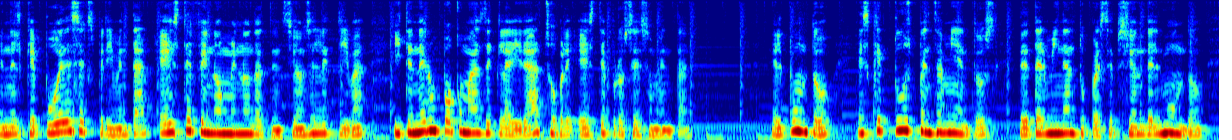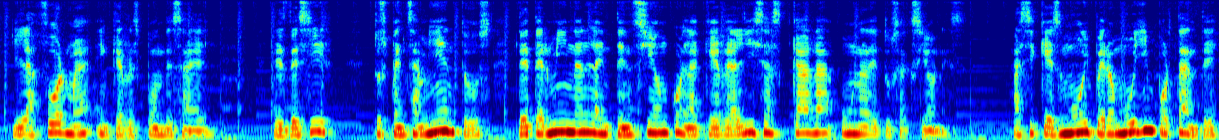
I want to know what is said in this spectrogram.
en el que puedes experimentar este fenómeno de atención selectiva y tener un poco más de claridad sobre este proceso mental. El punto es que tus pensamientos determinan tu percepción del mundo y la forma en que respondes a él. Es decir, tus pensamientos determinan la intención con la que realizas cada una de tus acciones. Así que es muy pero muy importante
